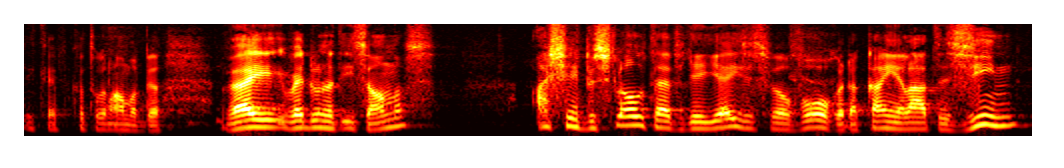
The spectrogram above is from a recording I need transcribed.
ik, heb, ik had toch een ander beeld. Wij, wij doen het iets anders. Als je besloten hebt dat je Jezus wil volgen, dan kan je laten zien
